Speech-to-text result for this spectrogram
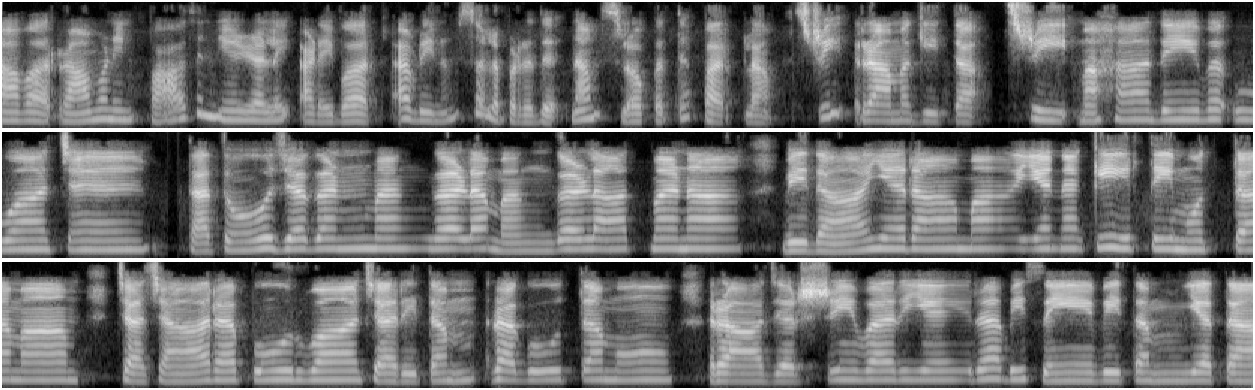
ஆவார். ராமனின் பாத நிழலை அடைவார் அப்படின்னு சொல்லப்படுறது. நாம் ஸ்லோகத்தை பார்க்கலாம். ஸ்ரீ ராமகீதா ஸ்ரீ மகாதேவ உவாச்ச. ततो जगन्मङ्गलमङ्गलात्मना विदाय रामायण कीर्तिमुत्तमां चचार पूर्वाचरितं रघुत्तमो राजर्षिवर्यैरभिसेवितं यथा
